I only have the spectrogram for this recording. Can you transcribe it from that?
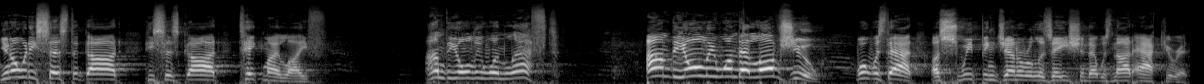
You know what he says to God? He says, God, take my life. I'm the only one left. I'm the only one that loves you. What was that? A sweeping generalization that was not accurate.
